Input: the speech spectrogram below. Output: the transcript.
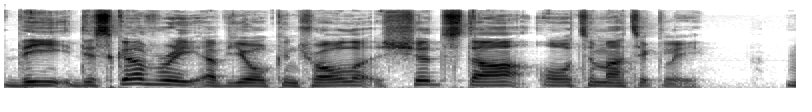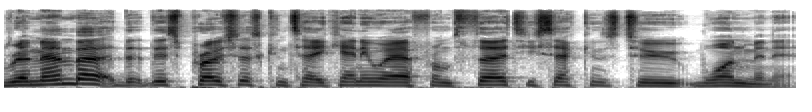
The discovery of your controller should start automatically. Remember that this process can take anywhere from 30 seconds to 1 minute.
